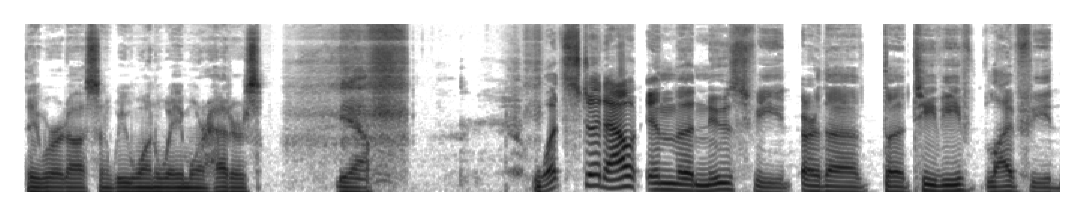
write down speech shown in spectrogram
they were at us, and we won way more headers. Yeah. What stood out in the news feed or the the TV live feed?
